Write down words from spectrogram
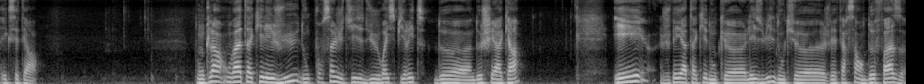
etc. Donc là, on va attaquer les jus. Donc pour ça, j'utilise du White Spirit de, euh, chez AK. Et je vais attaquer donc euh, les huiles. Donc euh, je vais faire ça en deux phases.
